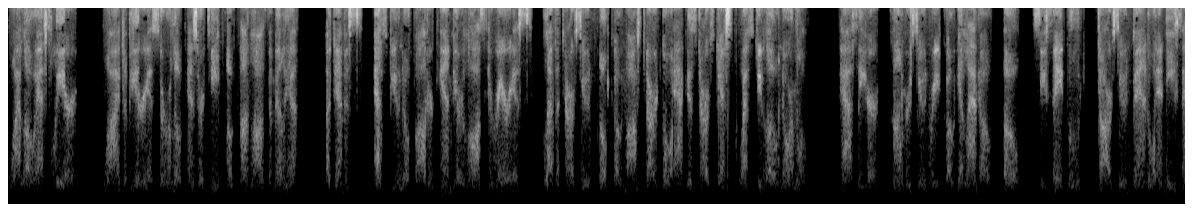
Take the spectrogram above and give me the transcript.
Y lo es leer. Y debería serlo pasar tiempo con la familia. Además, es bueno poder cambiar los horarios, levantarse un poco más tarde o acostarse después de lo normal. Pasear, comerse un rico helado, o, si se puede, darse un baño en esa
